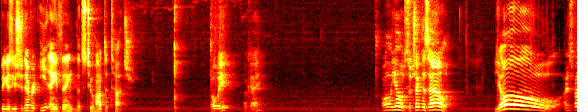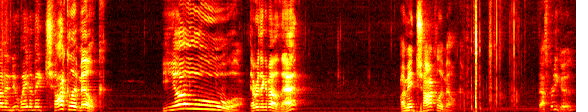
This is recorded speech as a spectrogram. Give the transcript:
because you should never eat anything that's too hot to touch. Oh wait okay. Oh yo so check this out. Yo i just found a new way to make chocolate milk Yo! Ever think about that? I made chocolate milk. That's pretty good.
